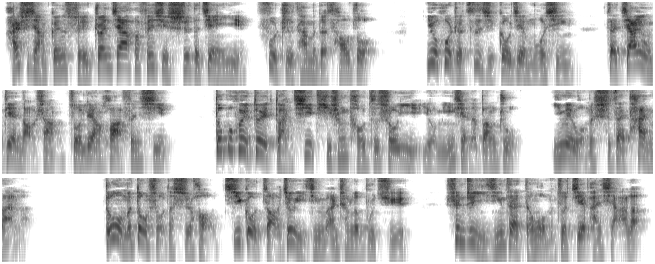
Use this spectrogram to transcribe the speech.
还是想跟随专家和分析师的建议复制他们的操作，又或者自己构建模型，在家用电脑上做量化分析，都不会对短期提升投资收益有明显的帮助，因为我们实在太慢了。等我们动手的时候，机构早就已经完成了布局，甚至已经在等我们做接盘侠了。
